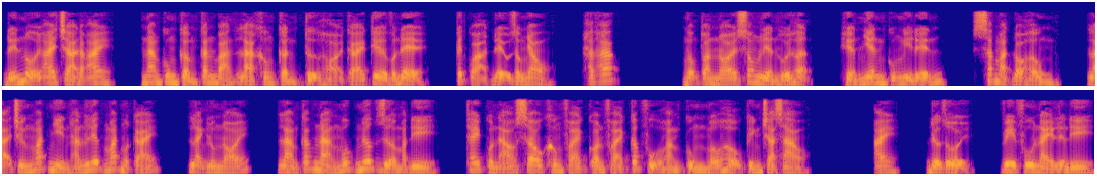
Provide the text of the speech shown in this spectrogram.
Đến nỗi ai trà đạp ai, Nam Cung Cẩm căn bản là không cần tự hỏi cái kia vấn đề, kết quả đều giống nhau, hắc hắc. Ngộng Toàn nói xong liền hối hận, hiển nhiên cũng nghĩ đến, sắc mặt đỏ hồng, lại trừng mắt nhìn hắn liếc mắt một cái, lạnh lùng nói, làm các nàng múc nước rửa mặt đi, thay quần áo sau không phải còn phải cấp phụ hoàng cùng mẫu hậu kính trà sao. Ai, được rồi, vi phu này liền đi.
